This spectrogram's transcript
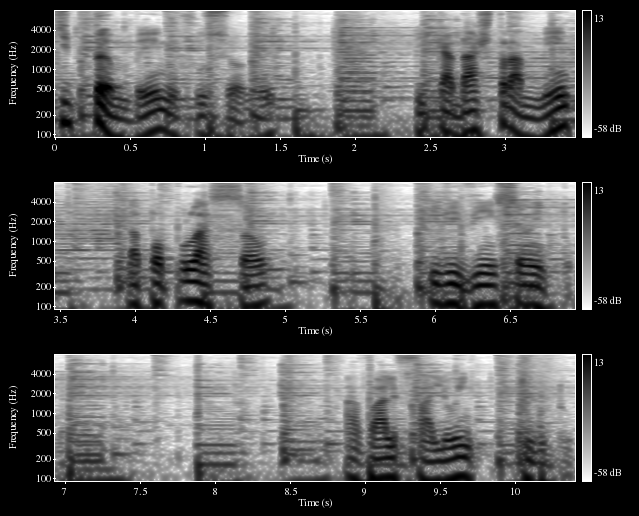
que também não funcionou, e cadastramento da população que vivia em seu entorno. A Vale falhou em tudo.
